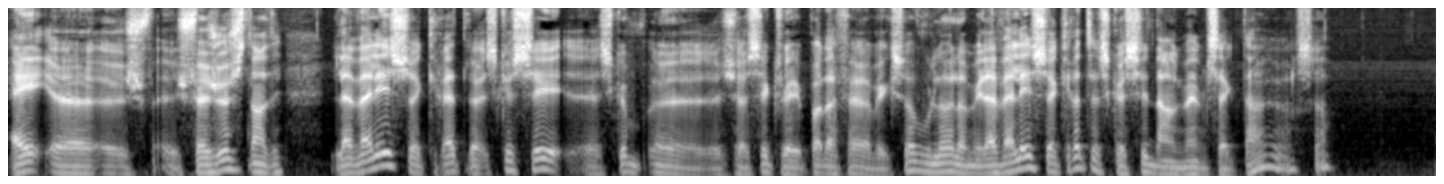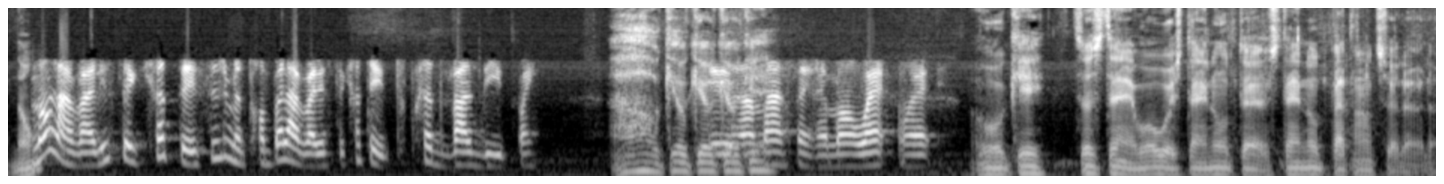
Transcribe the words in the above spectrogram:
Hey, euh, je, fais- je fais juste en dire- La vallée secrète, est-ce que c'est. Est-ce que. euh, je sais que vous n'avez pas d'affaire avec ça, vous, là, là, mais la vallée secrète, est-ce que c'est dans le même secteur, ça? Non. Non, la vallée secrète, si je me trompe pas, la vallée secrète est tout près de Val-des-Pins. Ah, OK, OK, OK, C'est vraiment à Saint-Raymond, ouais, ouais. OK. Ça, c'est un, ouais, ouais, c'est un autre, c'est un autre patente, ça, là. là.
